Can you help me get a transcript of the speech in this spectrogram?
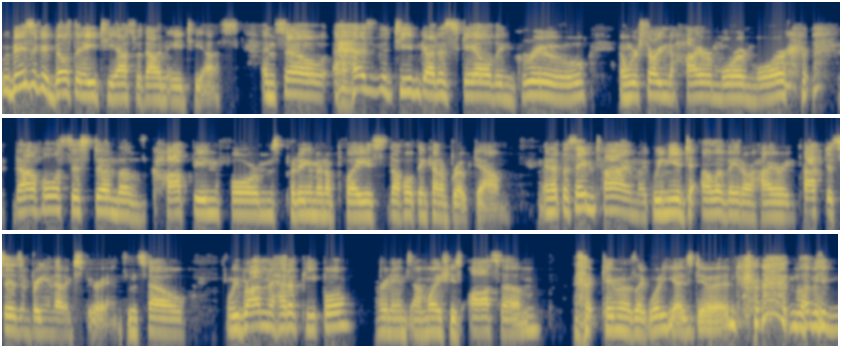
We basically built an ATS without an ATS. And so as the team kind of scaled and grew, and we're starting to hire more and more, that whole system of copying forms, putting them in a place, the whole thing kind of broke down. And at the same time, like we needed to elevate our hiring practices and bring in that experience. And so we brought in a head of people. Her name's Emily. She's awesome. Came in and was like, what are you guys doing? Let me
